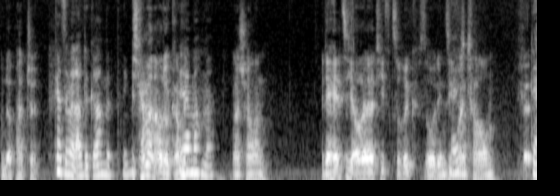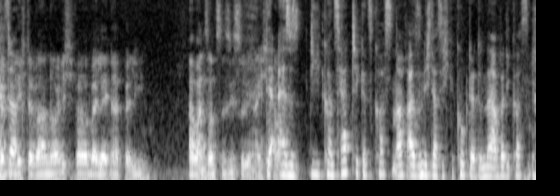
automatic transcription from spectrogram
Und Apache. Kannst du mal ein Autogramm mitbringen? Ich kann mal ein Autogramm ja, mitmachen. mach mal. Mal schauen. Der hält sich auch relativ zurück, so den sieht man Echt? kaum. Äh, Der Öffentlich, der war neulich war bei Late Night Berlin. Aber ansonsten siehst du den eigentlich Der, kaum. also die Konzerttickets kosten auch, also nicht, dass ich geguckt hätte, ne, aber die kosten.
